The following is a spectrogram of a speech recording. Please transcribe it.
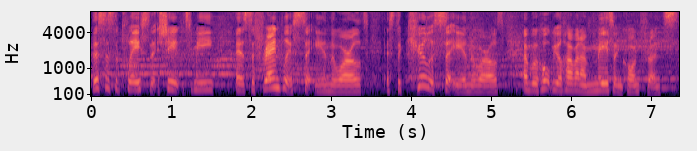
This is the place that shaped me. It's the friendliest city in the world, it's the coolest city in the world, and we hope you'll have an amazing conference.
